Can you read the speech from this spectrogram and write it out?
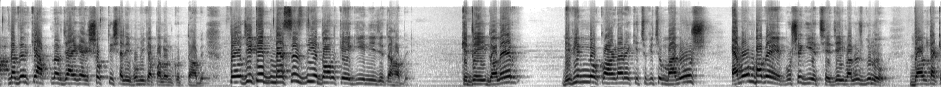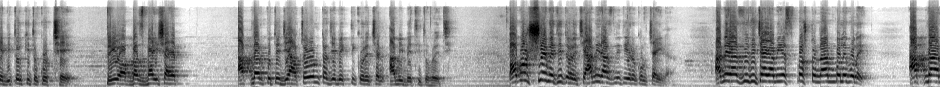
আপনাদেরকে আপনার জায়গায় শক্তিশালী ভূমিকা পালন করতে হবে। পজিটিভ মেসেজ দিয়ে দলকে এগিয়ে নিয়ে যেতে হবে। কিন্তু এই দলের বিভিন্ন কর্নারে কিছু কিছু মানুষ এমন ভাবে বসে গিয়েছে, যেই মানুষগুলো দলটাকে বিতর্কিত করছে। প্রিয় আব্বাস ভাই সাহেব, আপনার প্রতি যে আচরণটা যে ব্যক্তি করেছেন, আমি ব্যথিত হয়েছি। অবশ্যই ব্যথিত হয়েছে। আমি রাজনীতি এরকম চাই না। আমি রাজনীতি চাই, আমি স্পষ্ট নাম বলে বলে। আপনার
